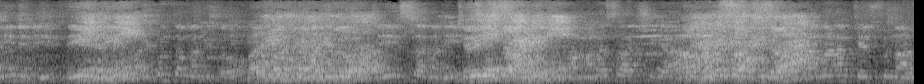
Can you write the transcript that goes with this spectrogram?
దీనిని మరికొంతమందితో చేయిస్తానని నా మనస్సాక్షిగా ప్రమాణం చేస్తున్నాను.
